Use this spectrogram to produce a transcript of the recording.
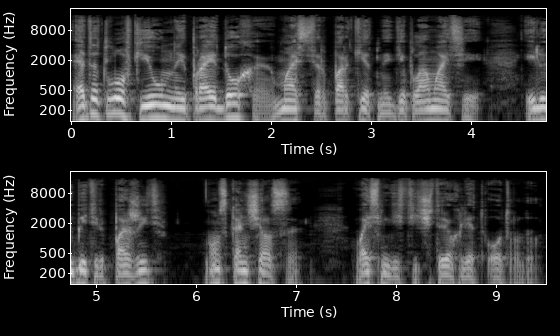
Этот ловкий и умный пройдоха, мастер паркетной дипломатии и любитель пожить, он скончался 84 лет от роду,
